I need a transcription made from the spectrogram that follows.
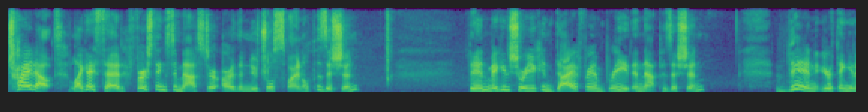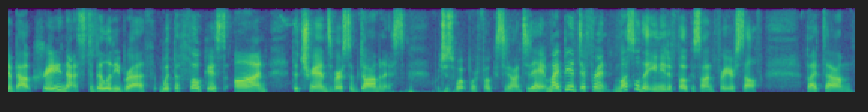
try it out. Like I said, first things to master are the neutral spinal position. Then making sure you can diaphragm breathe in that position. Then you're thinking about creating that stability breath with the focus on the transverse abdominis, which is what we're focusing on today. It might be a different muscle that you need to focus on for yourself, but um,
